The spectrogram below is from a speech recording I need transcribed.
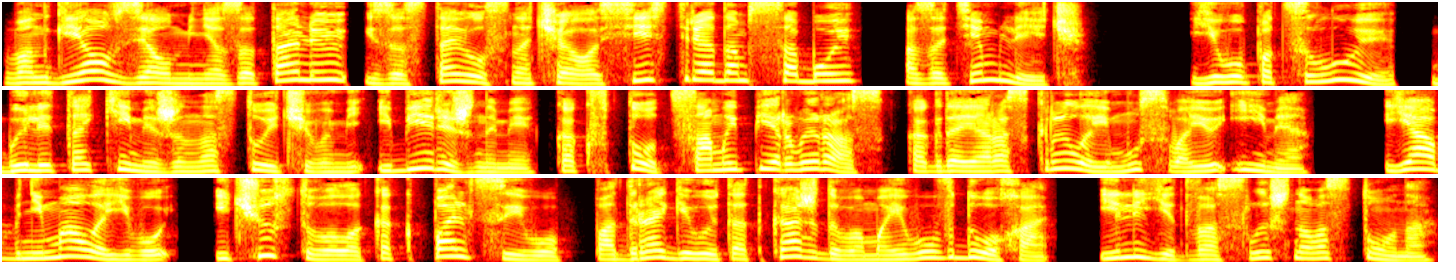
Вангьял взял меня за талию и заставил сначала сесть рядом с собой, а затем лечь. Его поцелуи были такими же настойчивыми и бережными, как в тот самый первый раз, когда я раскрыла ему свое имя. Я обнимала его и чувствовала, как пальцы его подрагивают от каждого моего вдоха или едва слышного стона.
